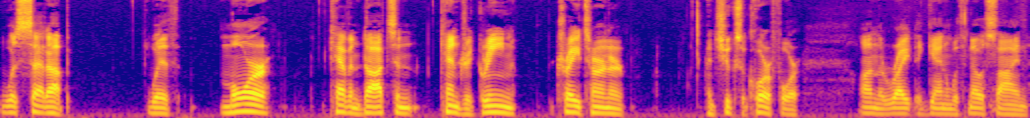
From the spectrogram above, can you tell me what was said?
was set up with Moore Kevin Dotson, Kendrick Green, Trai Turner, and Chuks Okorafor on the right again with no sign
